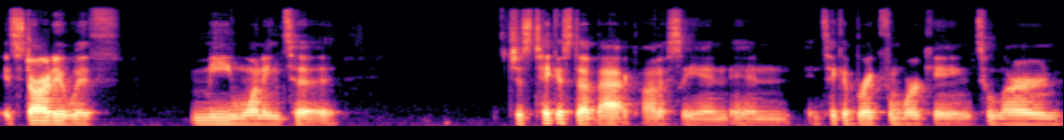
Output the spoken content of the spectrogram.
it started with me wanting to just take a step back honestly and and and take a break from working to learn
